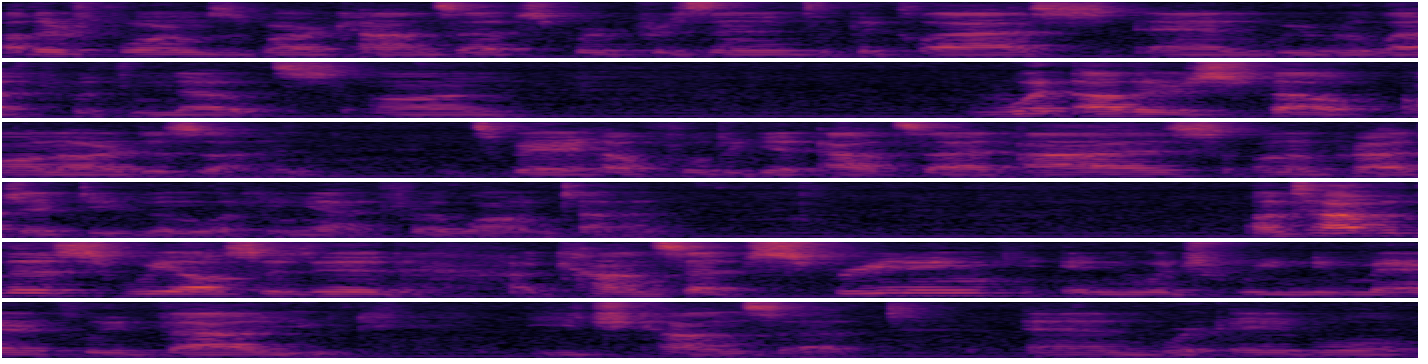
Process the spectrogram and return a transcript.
other forms of our concepts, were presented to the class, and we were left with notes on what others felt on our design. It's very helpful to get outside eyes on a project you've been looking at for a long time. On top of this, we also did a concept screening in which we numerically valued each concept and were able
